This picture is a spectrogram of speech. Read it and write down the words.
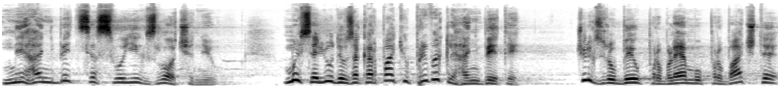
не ганьбиться своїх злочинів. Мися, люди в Закарпаттю, привикли ганьбити. Чоловік зробив проблему, пробачте,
